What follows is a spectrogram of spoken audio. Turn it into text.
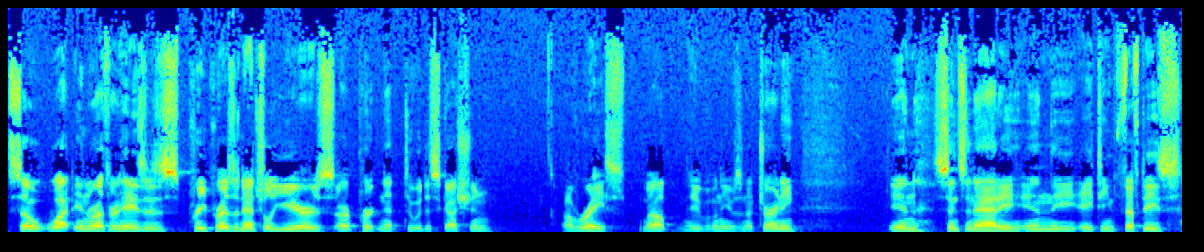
so, what in Rutherford Hayes's pre presidential years are pertinent to a discussion of race? Well, he, when he was an attorney, in Cincinnati in the 1850s.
